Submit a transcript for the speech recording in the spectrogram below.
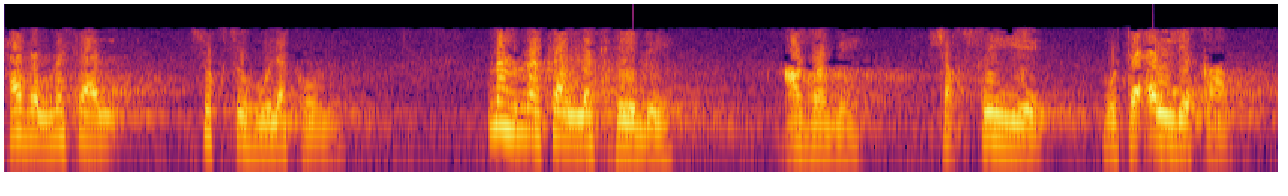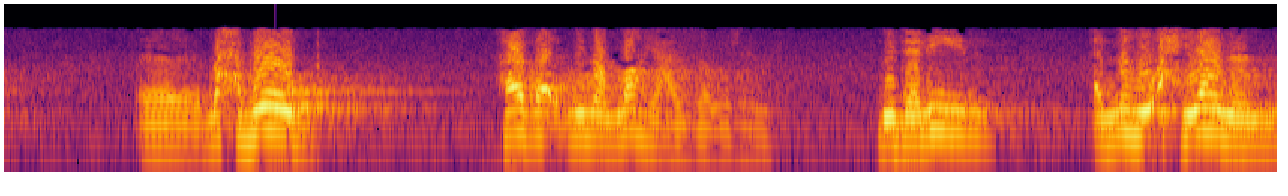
هذا المثل سقته لكم. مهما كان لك هيبة عظمة شخصية متألقة آه، محبوب هذا من الله عز وجل. بدليل أنه أحيانا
